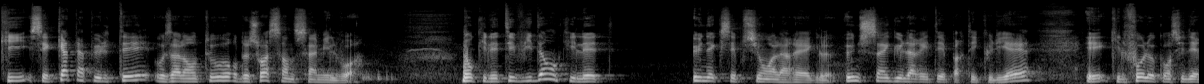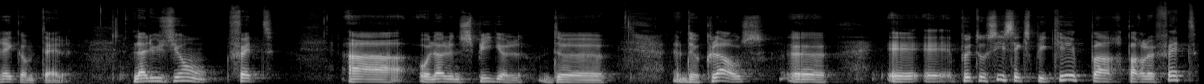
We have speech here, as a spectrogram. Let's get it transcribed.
qui s'est catapulté aux alentours de 65 000 voix. Donc il est évident qu'il est une exception à la règle, une singularité particulière, et qu'il faut le considérer comme tel. L'allusion faite au Lallenspiegel de, de Klaus euh, peut aussi s'expliquer par, par le fait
